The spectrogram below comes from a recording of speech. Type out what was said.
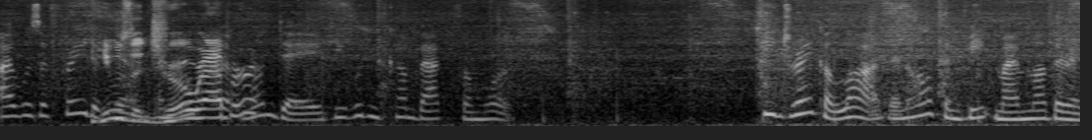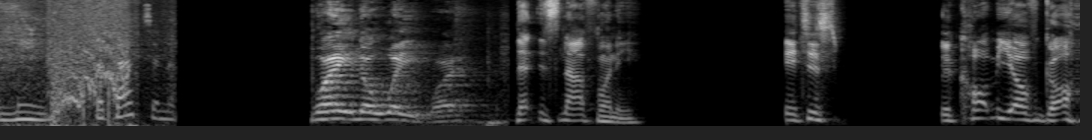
I was afraid of he him. He was a drill rapper? One day he wouldn't come back from work. He drank a lot and often beat my mother and me, but that's enough. Boy, ain't no way, boy. That is not funny. It just it caught me off guard.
